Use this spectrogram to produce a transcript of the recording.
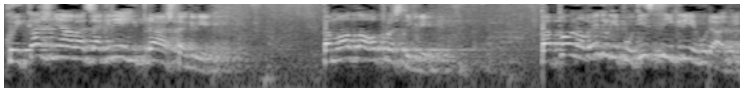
koji kažnjava za grijeh i prašta grijeh. Pa mu Allah oprosti grijeh. Pa ponovo i drugi put isti grijeh uradi.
